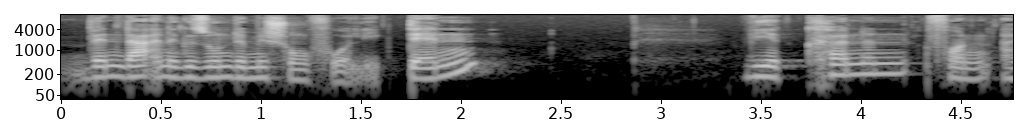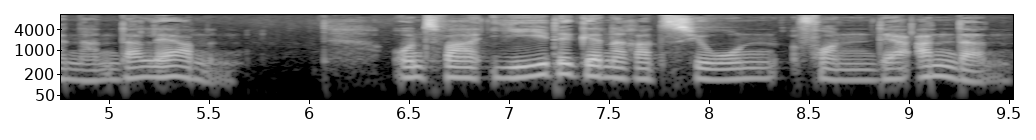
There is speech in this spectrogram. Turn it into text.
wenn da eine gesunde Mischung vorliegt. Denn wir können voneinander lernen. Und zwar jede Generation von der anderen.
